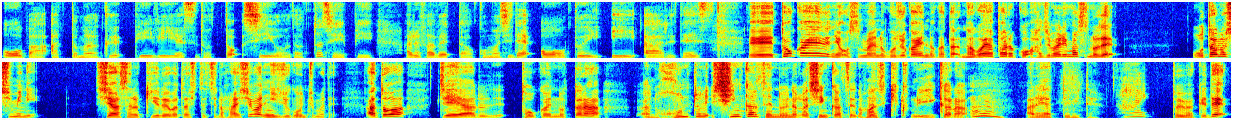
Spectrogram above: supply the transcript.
over.tbs.co.jp アルファベットは小文字で OVER です。えー東海エリアにお住まいのご助会員の方、名古屋パルコ始まりますので、お楽しみに。幸せの黄色い私たちの配信は25日まで。あとは JR で東海に乗ったら、あの、本当に新幹線乗りながら新幹線の話聞くのいいから、うん。あれやってみて。はい。というわけで、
